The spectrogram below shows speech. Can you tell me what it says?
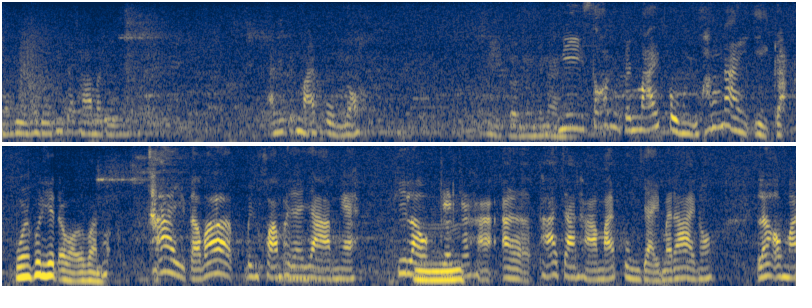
มาดูมาดูที่จะพามาดู อันนี้เป็นไม้ปุ่มเนาะ มีตัวหนึงไม่น่ามีซ่อนเป็นไม้ปุ่มอยู่ข้างในอีกอะโอ้ยเพิ่นเฮ็ดเอาไว้วัน ใช่แต่ว่าเป็นความพยายามไงที่เราอืมเก็ตก็หาเอ่อพระอาจารย์หาไม้ปุ่มใหญ่มาได้เนาะแล้วเอาไม้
